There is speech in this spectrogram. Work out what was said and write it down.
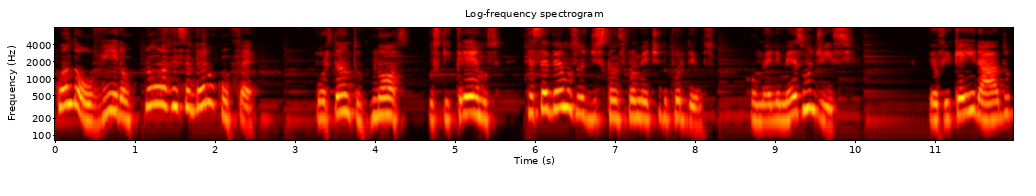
quando a ouviram, não a receberam com fé. Portanto, nós, os que cremos, recebemos o descanso prometido por Deus, como ele mesmo disse. Eu fiquei irado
